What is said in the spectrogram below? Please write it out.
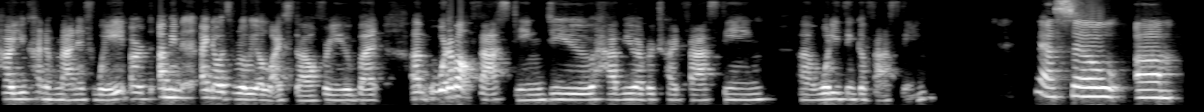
how you kind of manage weight. Or, I mean, I know it's really a lifestyle for you, but um, what about fasting? Do you have you ever tried fasting? Uh, what do you think of fasting? Yeah, so um,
